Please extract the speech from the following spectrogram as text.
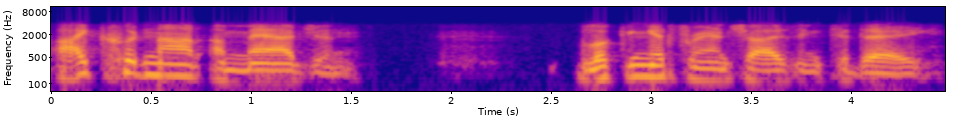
I could not imagine looking at franchising today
